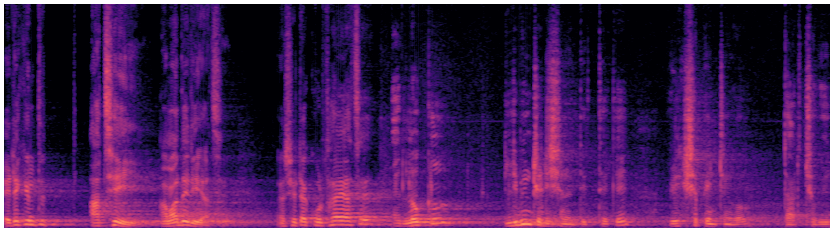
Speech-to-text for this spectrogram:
এটা কিন্তু আছেই আমাদেরই আছে। সেটা কোথায় আছে? লোকাল লিভিং ট্রেডিশনের দিক থেকে রিক্সা পেন্টিংও তার ছবির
